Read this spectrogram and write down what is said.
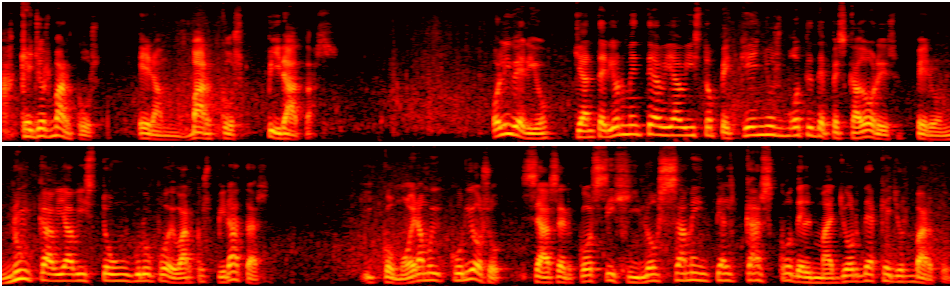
Aquellos barcos eran barcos piratas. Oliverio, que anteriormente había visto pequeños botes de pescadores, pero nunca había visto un grupo de barcos piratas, y como era muy curioso, se acercó sigilosamente al casco del mayor de aquellos barcos.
